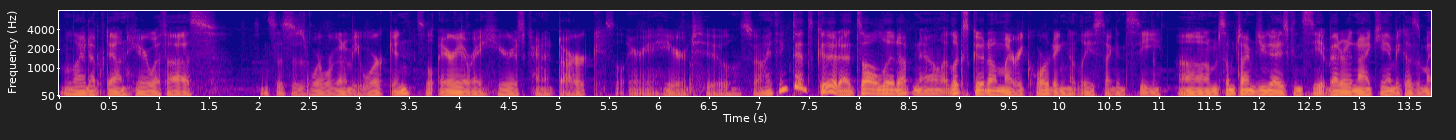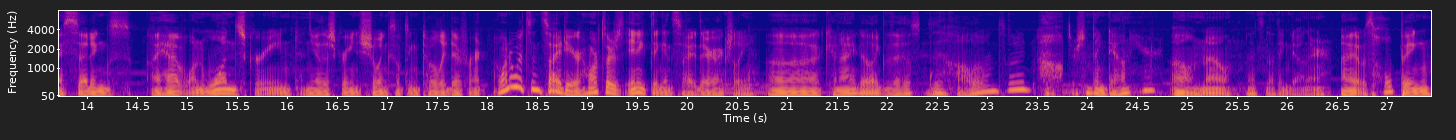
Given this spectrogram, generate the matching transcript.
Light up down here with us since this is where we're going to be working. This little area right here is kind of dark. This little area here too. So I think that's good. It's all lit up now. It looks good on my recording, at least I can see. Um, sometimes you guys can see it better than I can because of my settings I have on one screen and the other screen is showing something totally different. I wonder what's inside here. I wonder if there's anything inside there actually. Uh, can I go like this? Is it hollow inside? is there something down here? Oh no, that's nothing down there. I was hoping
